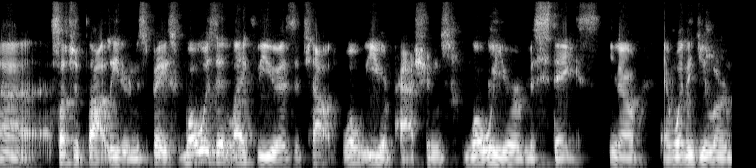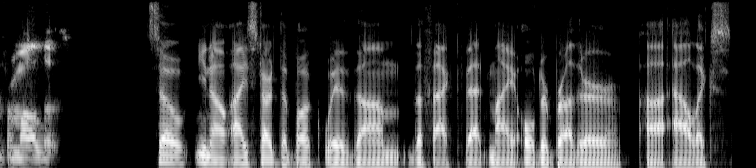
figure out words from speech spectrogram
uh, such a thought leader in the space. What was it like for you as a child? What were your passions? What were your mistakes? You know, and what did you learn from all those? So, you know, I start the book with um, the fact that my older brother, uh, Alex,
